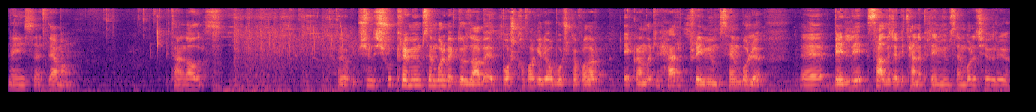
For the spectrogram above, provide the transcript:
neyse devam. Bir tane daha alırız. Hadi bakayım. Şimdi şu premium sembolü bekliyoruz abi. Boş kafa geliyor. Boş kafalar ekrandaki her premium sembolü e, belli sadece bir tane premium sembole çeviriyor.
